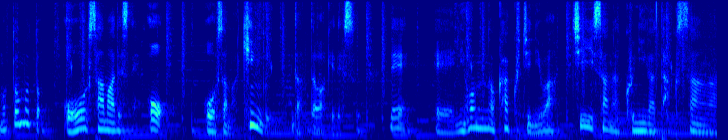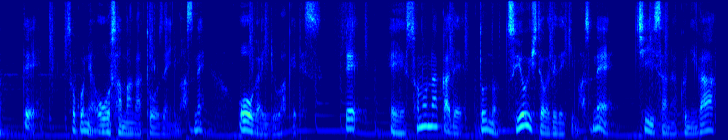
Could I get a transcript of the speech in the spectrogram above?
もともと王様ですね。王王様キングだったわけです。で、えー、日本の各地には小さな国がたくさんあってそこには王様が当然いますね。王がいるわけです。で、えー、その中でどんどん強い人が出てきますね。小さな国が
